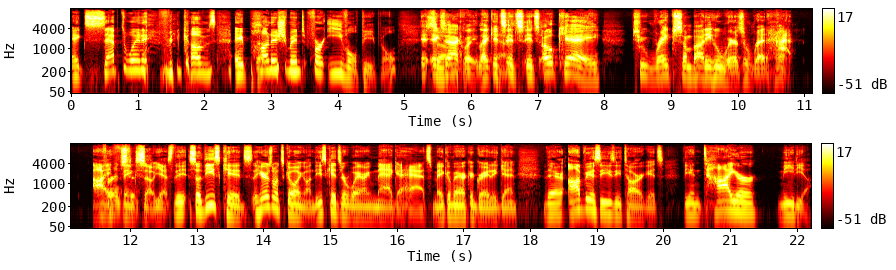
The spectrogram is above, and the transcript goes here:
Except when it becomes a punishment for evil people. So- exactly. Like it's yeah. it's it's okay to rape somebody who wears a red hat. I think instance. so. Yes. The, so these kids, here's what's going on. These kids are wearing MAGA hats, "Make America Great Again." They're obvious easy targets. The entire media,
